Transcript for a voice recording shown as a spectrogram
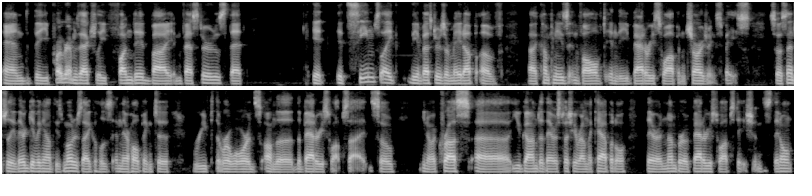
and the program is actually funded by investors that it it seems like the investors are made up of uh, companies involved in the battery swap and charging space. So essentially, they're giving out these motorcycles, and they're hoping to reap the rewards on the the battery swap side. So you know, across uh, Uganda, there, especially around the capital, there are a number of battery swap stations. They don't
